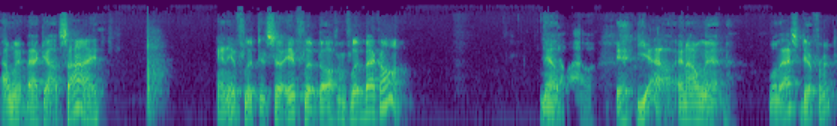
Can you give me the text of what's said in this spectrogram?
I went back outside, and it flipped itself. It flipped off and flipped back on. Now, oh, wow. Yeah, and I went, well, that's different.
